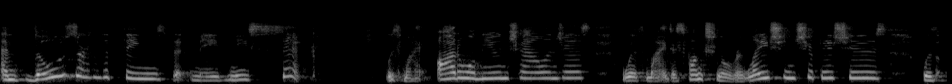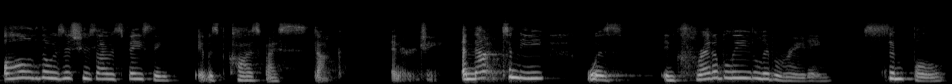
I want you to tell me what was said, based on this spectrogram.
and those are the things that made me sick with my autoimmune challenges with my dysfunctional relationship issues with all of those issues i was facing. It was caused by stuck energy. And that to me was incredibly liberating simple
